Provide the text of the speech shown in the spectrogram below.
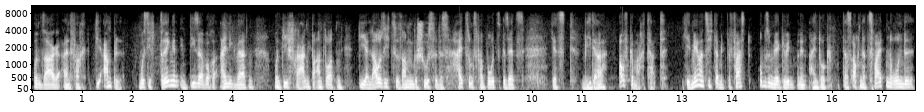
und sage einfach, die Ampel muss sich dringend in dieser Woche einig werden und die Fragen beantworten, die ihr lausig zusammengeschustertes Heizungsverbotsgesetz jetzt wieder aufgemacht hat. Je mehr man sich damit befasst, umso mehr gewinnt man den Eindruck, dass auch in der zweiten Runde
